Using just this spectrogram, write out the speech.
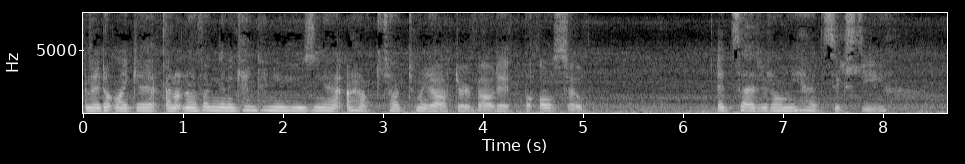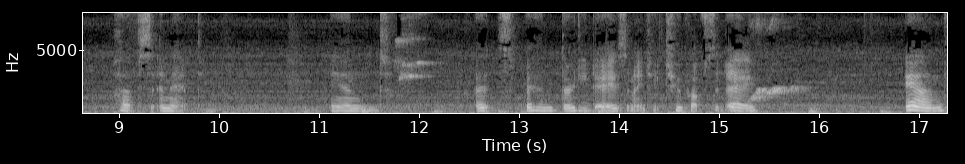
and I don't like it. I don't know if I'm going to continue using it. I have to talk to my doctor about it, but also it said it only had 60 puffs in it. And it's been 30 days and I take two puffs a day. And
